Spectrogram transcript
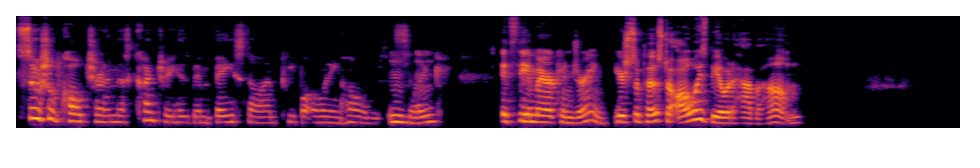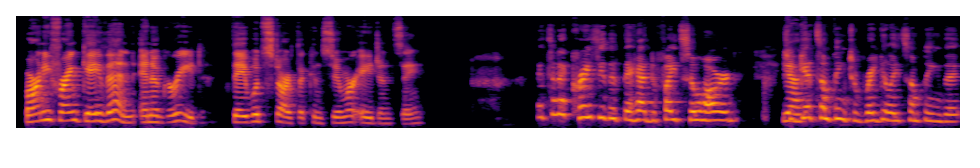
social culture in this country has been based on people owning homes. It's Mhm. like It's the American dream. You're supposed to always be able to have a home. Barney Frank gave in and agreed they would start the consumer agency. isn't it crazy that they had to fight so hard Yeah. to get something to regulate something that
